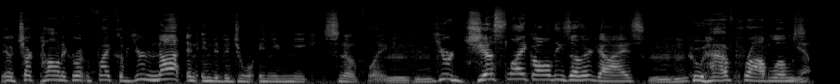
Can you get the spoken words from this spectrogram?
you know, Chuck Palahniuk wrote in Fight Club. You're not an individual and unique snowflake. Mm-hmm. You're just like all these other guys who have problems, Yep.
